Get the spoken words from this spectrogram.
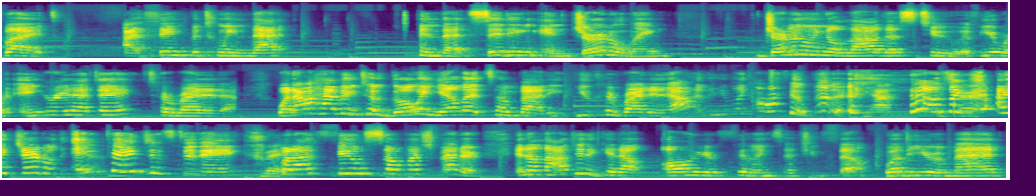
But I think between that and that sitting and journaling, journaling allowed us to, if you were angry that day, to write it out. Without having to go and yell at somebody, you could write it out and then you're like, oh, I feel better. Yeah. I was for like. I journaled eight pages today, Right. but I feel so much better. It allowed you to get out all your feelings that you felt, whether you were mad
